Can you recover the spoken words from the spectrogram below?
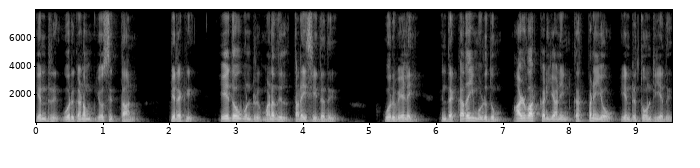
என்று ஒரு கணம் யோசித்தான். பிறகு ஏதோ ஒன்று மனதில் தடை செய்தது. ஒருவேளை இந்த கதை முழுதும் ஆழ்வார்க்கடியானின் கற்பனையோ என்று தோன்றியது.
